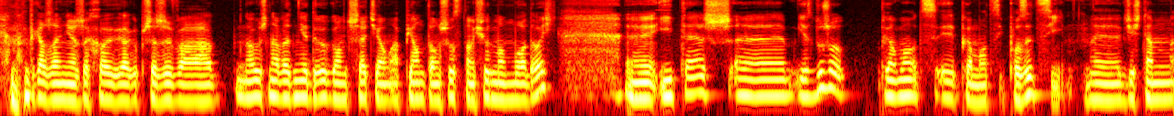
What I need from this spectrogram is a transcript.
Ja mam wrażenie, że horror przeżywa no już nawet nie drugą, trzecią, a piątą, szóstą, siódmą młodość. E, I też e, jest dużo promocji, promocji pozycji e, gdzieś tam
